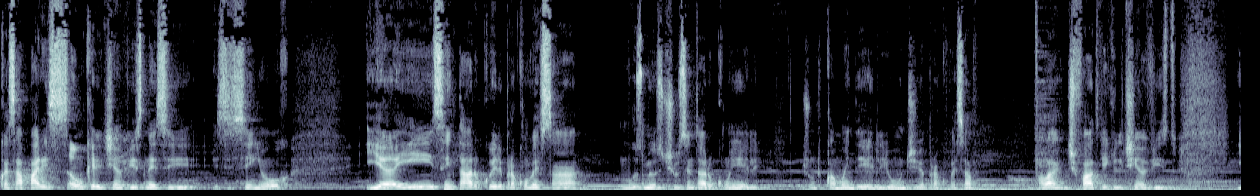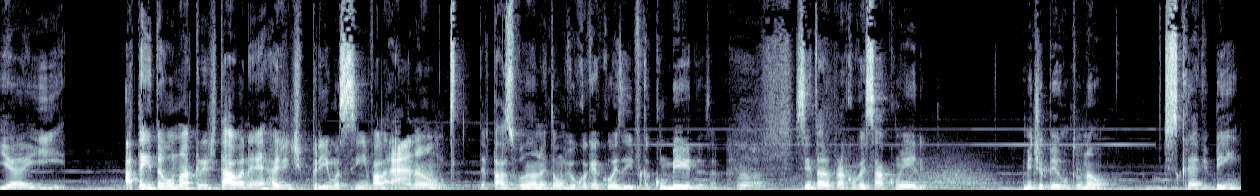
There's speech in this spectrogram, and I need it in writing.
com essa aparição que ele tinha visto nesse esse senhor. E aí sentaram com ele para conversar. Os meus tios sentaram com ele, junto com a mãe dele, um dia para conversar, falar de fato o que, que ele tinha visto. E aí, até então eu não acreditava, né? A gente prima assim, fala, ah, não, deve estar zoando, então viu qualquer coisa e fica com medo. Sabe? Sentaram para conversar com ele. Minha tia perguntou, não, descreve bem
